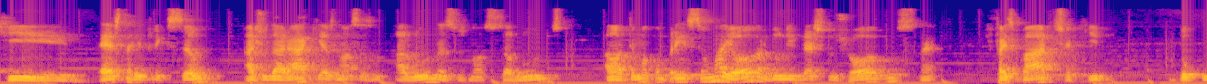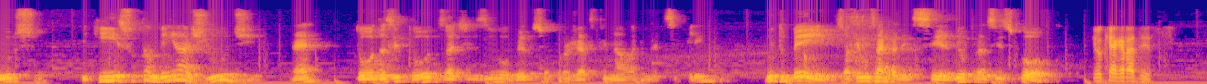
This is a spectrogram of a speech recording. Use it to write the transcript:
que esta reflexão ajudará aqui as nossas alunas, os nossos alunos, a ter uma compreensão maior do universo dos jogos, né? Faz parte aqui do curso e que isso também ajude né, todas e todos a desenvolver o seu projeto final aqui na disciplina. Muito bem, só temos a agradecer, viu, Francisco? Eu que agradeço.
